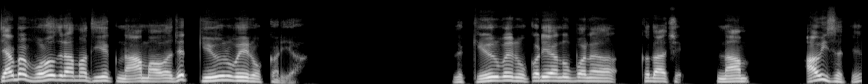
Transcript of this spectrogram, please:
ત્યારબાદ વડોદરામાંથી એક નામ આવે છે. કેયુરભાઈ રોકડિયા. એટલે કેયુરભાઈ રોકડિયાનું પણ કદાચ નામ આવી શકે.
